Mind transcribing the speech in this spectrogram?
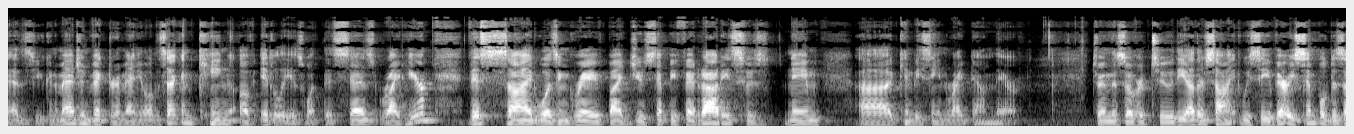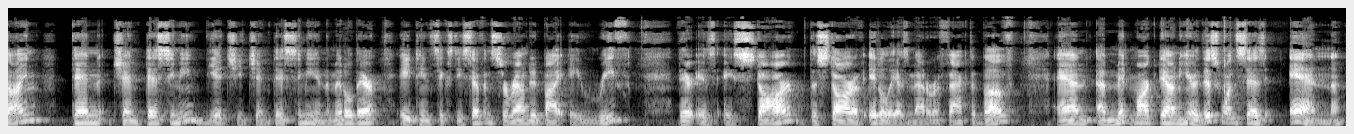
As you can imagine, Victor Emmanuel II, King of Italy is what this says right here. This side was engraved by Giuseppe Ferraris, whose name uh, can be seen right down there. Turn this over to the other side. We see very simple design, 10 centesimi, 10 centesimi in the middle there, 1867, surrounded by a wreath. There is a star, the Star of Italy, as a matter of fact, above, and a mint mark down here. This one says N,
